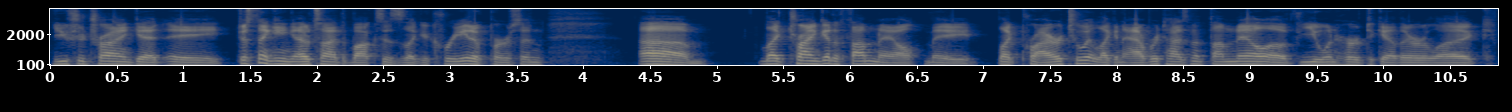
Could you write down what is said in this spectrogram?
you should try and get a just thinking outside the box as like a creative person. Um, like try and get a thumbnail made like prior to it, like an advertisement thumbnail of you and her together. Like,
